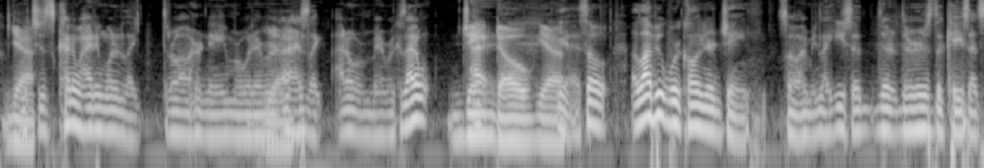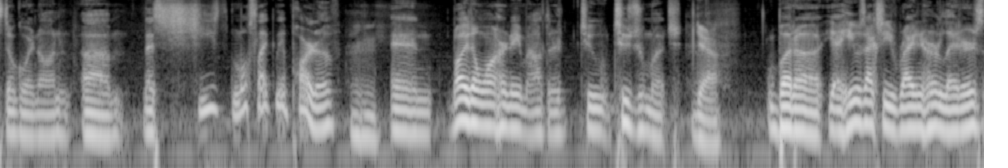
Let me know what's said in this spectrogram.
Mm-hmm. Yeah. which is kind of why I didn't want to like throw out her name or whatever. Yeah. I was like, I don't remember because I don't. Jane I- Doe, yeah. Yeah, so a lot of people were calling her Jane. So I mean, like you said, there there is the case that's still going on um, that she's most likely a part of, Mm-hmm. and probably don't want her name out there too too too much. yeah. But uh, yeah, he was actually writing her letters,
